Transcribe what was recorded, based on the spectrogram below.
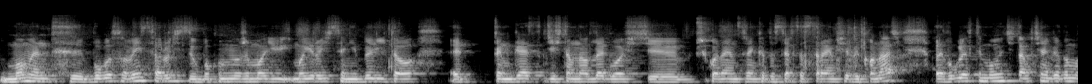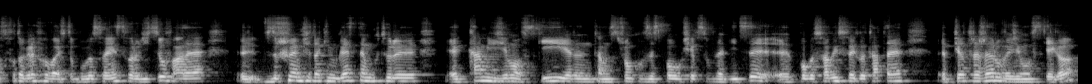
moment błogosławieństwa rodziców, bo pomimo, że moi, moi rodzice nie byli, to e, ten gest gdzieś tam na odległość, e, przykładając rękę do serca, starałem się wykonać, ale w ogóle w tym momencie tam chciałem, wiadomo, sfotografować to błogosławieństwo rodziców, ale e, wzruszyłem się takim gestem, który Kamil Ziemowski, jeden tam z członków zespołu Siewców Lednicy, błogosławił swojego tatę Piotra Żarówę Ziemowskiego,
